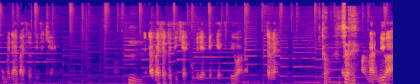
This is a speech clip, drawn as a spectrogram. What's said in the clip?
คุณไม่ได้ใบ certificate อืมอยากได้ใบ certificate คุณไปเรียน edX ดีกว่าเนอะใช่ไหมครับใช่ฝั่งนั้นดีกว่า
